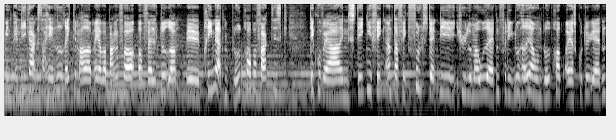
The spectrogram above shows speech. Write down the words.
Min panikangst har handlet rigtig meget om, at jeg var bange for at falde død om. Øh, primært med blodpropper faktisk. Det kunne være en stikken i fingeren, der fik fuldstændig hyldet mig ud af den, fordi nu havde jeg jo en blodprop, og jeg skulle dø af den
